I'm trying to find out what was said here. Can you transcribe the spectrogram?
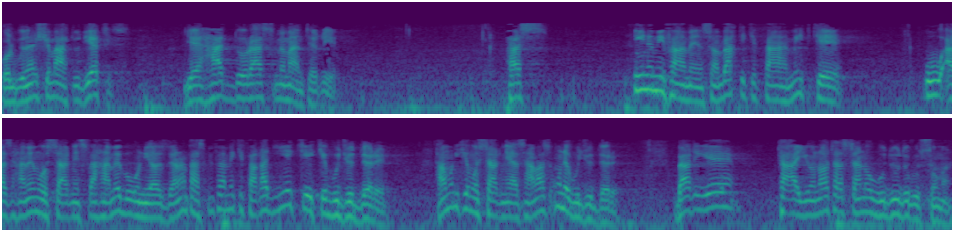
گل بودنش که محدودیتی یه حد و رسم منطقیه. پس اینو می‌فهمه انسان. وقتی که فهمید که او از همه مستقنی است و همه به اون نیاز دارن پس می‌فهمه که فقط یکی که وجود داره. همونی که مستقنی از همه است اون وجود داره. بقیه تعینات هستن و حدود و رسومن.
